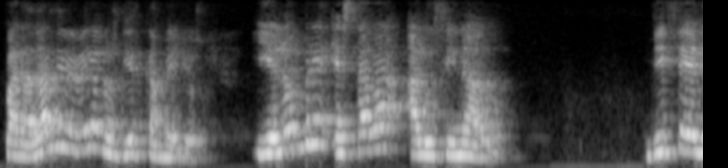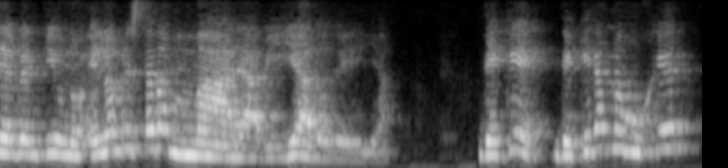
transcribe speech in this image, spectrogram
para dar de beber a los 10 camellos. Y el hombre estaba alucinado. Dice en el 21, el hombre estaba maravillado de ella. ¿De qué? De que era una mujer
